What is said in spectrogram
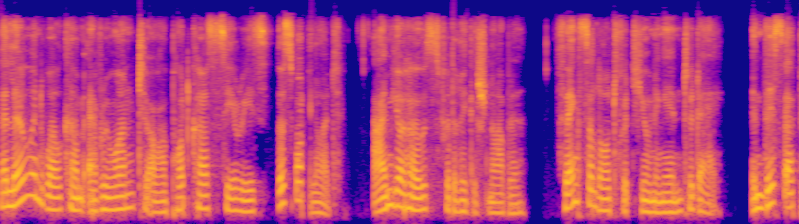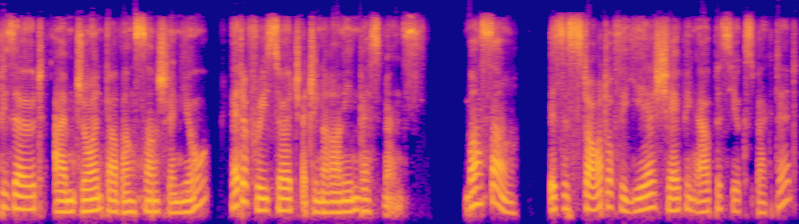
Hello and welcome everyone to our podcast series, The Spotlight. I'm your host, Friederike Schnabel. Thanks a lot for tuning in today. In this episode, I'm joined by Vincent Chaigneau, Head of Research at Generali Investments. Vincent, is the start of the year shaping up as you expected?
